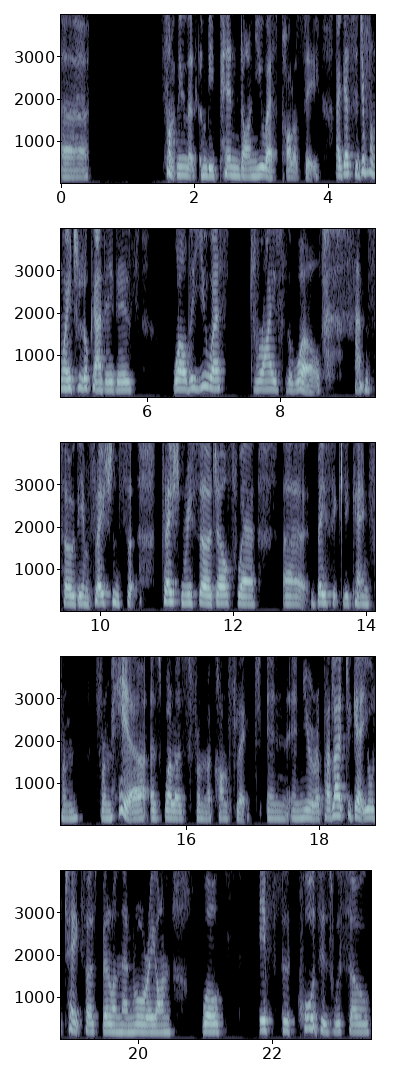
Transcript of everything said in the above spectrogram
uh, something that can be pinned on US policy. I guess a different way to look at it is well, the US drives the world. And so the inflation inflationary surge elsewhere uh, basically came from from here as well as from the conflict in in Europe. I'd like to get your take first, Bill, and then Rory on well, if the causes were so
